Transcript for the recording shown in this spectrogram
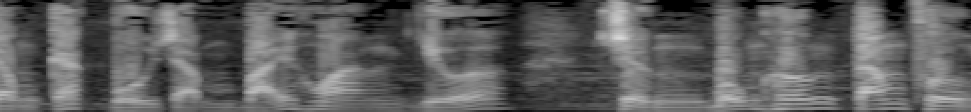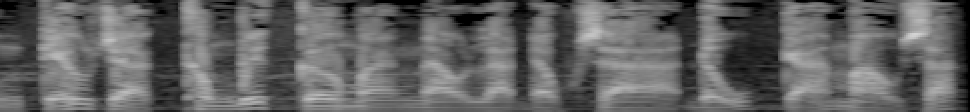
trong các bụi rậm bãi hoang giữa Rừng bốn hướng tám phương kéo ra Không biết cơ mang nào là độc xà, Đủ cả màu sắc.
